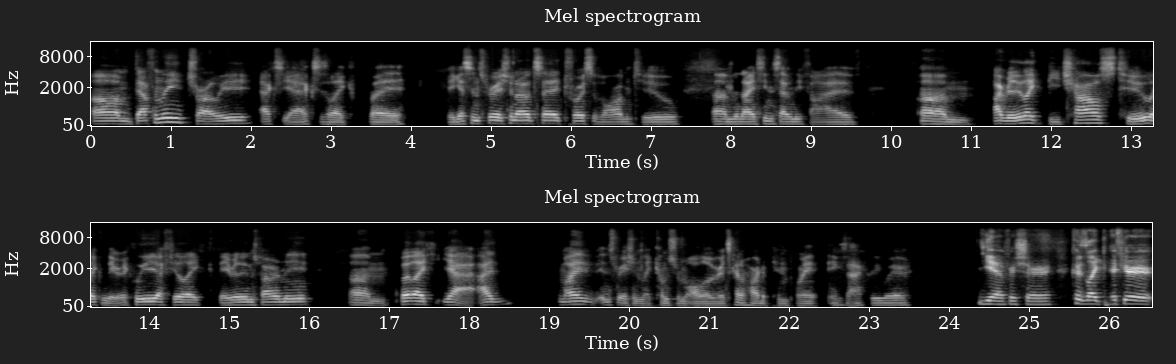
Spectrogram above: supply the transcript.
Um, definitely Charli XCX is like my biggest inspiration, I would say. Troye Sivan too. Um, the 1975. Um, I really like Beach House too, like lyrically. I feel like they really inspire me. Um, but like, yeah, I my inspiration like comes from all over. It's kind of hard to pinpoint exactly where. Yeah, for sure. Cause like if you're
